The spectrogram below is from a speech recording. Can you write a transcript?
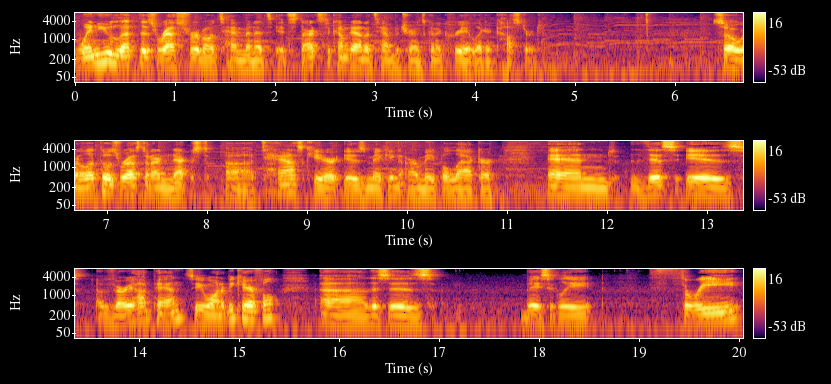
When you let this rest for about 10 minutes, it starts to come down to temperature and it's going to create like a custard. So we're to let those rest and our next uh, task here is making our maple lacquer. And this is a very hot pan, so you want to be careful. Uh, this is basically three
